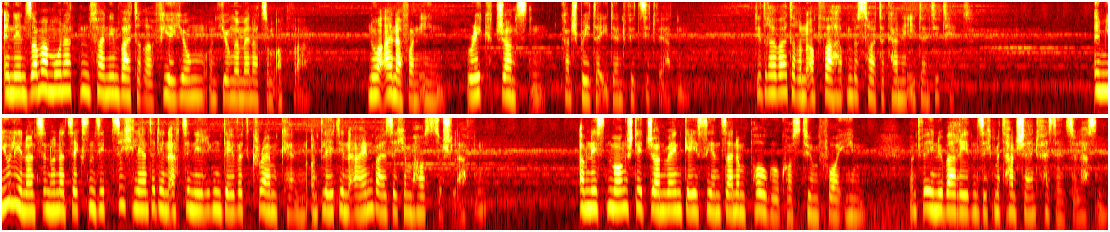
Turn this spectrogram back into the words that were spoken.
In den Sommermonaten fallen ihm weitere vier Jungen und junge Männer zum Opfer. Nur einer von ihnen, Rick Johnston kann später identifiziert werden. Die drei weiteren Opfer haben bis heute keine Identität. Im Juli 1976 lernt er den 18-jährigen David Cram kennen und lädt ihn ein, bei sich im Haus zu schlafen. Am nächsten Morgen steht John Wayne Gacy in seinem Pogo-Kostüm vor ihm und will ihn überreden, sich mit Handschellen fesseln zu lassen.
